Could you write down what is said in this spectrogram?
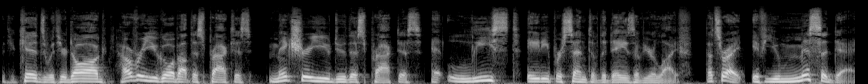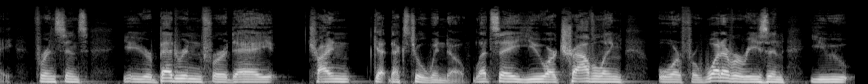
with your kids, with your dog, however you go about this practice, make sure you do this practice at least 80% of the days of your life. That's right. If you miss a day, for instance, you're bedridden for a day, try and get next to a window. Let's say you are traveling or for whatever reason you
